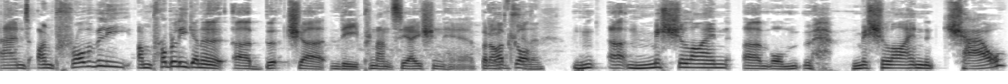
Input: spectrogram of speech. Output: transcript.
And I'm probably I'm probably going to uh, butcher the pronunciation here, but Excellent. I've got uh, Micheline um, or Micheline Chow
